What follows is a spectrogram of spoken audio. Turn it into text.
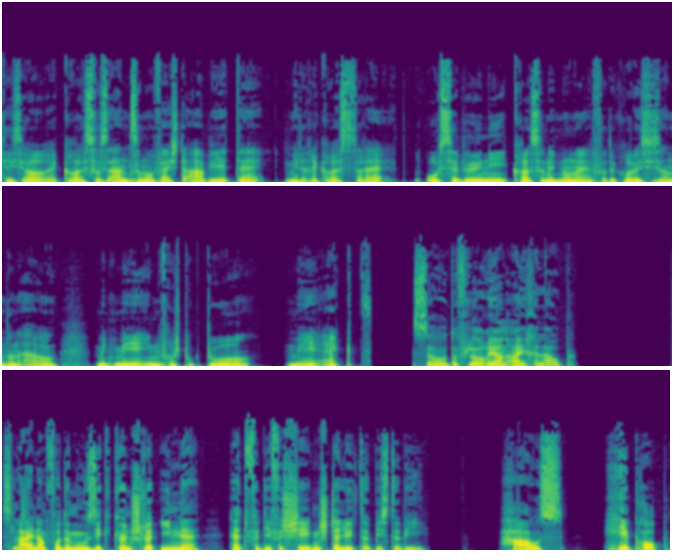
dieses Jahr ein grösseres Endsommerfest anbieten, mit einer grösseren Aussenbühne, grösser nicht nur von der Größe, sondern auch mit mehr Infrastruktur, mehr Acts. So der Florian Eichelaub. Das Line-up der MusikkünstlerInnen hat für die verschiedensten Leute etwas dabei. House, Hip-Hop,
